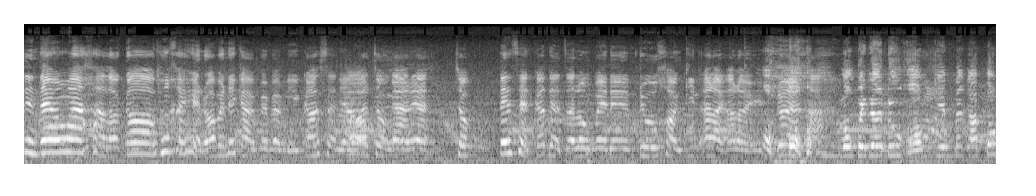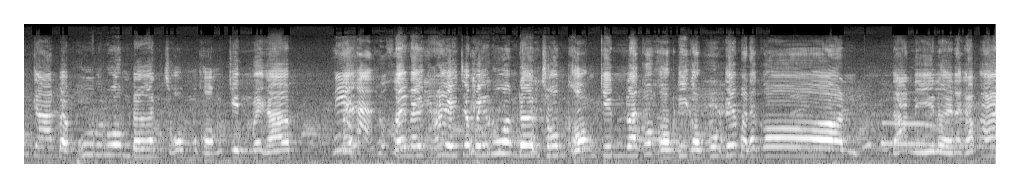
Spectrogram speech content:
ตื่นเต้นมากๆค่ะ แล้วก็เพิ่งเคยเห็นว่าบรรยากาศเป็นแบบนี้ ก็สัญญาว่าจบงานเนี่ยจบเต้นเสร็จก็เดี๋ยวจะลงไปเดินดูของกินอร่อยโอ้ๆโหด้วยค่ะ ลงไปเดินดูของกินนะครับ ต้องการแบบผู้ร่วมเดินชมของกินไหมครับ นี่ค่ะทุกคนในในใครจะไปร่วมเดินชมของกินแล้วก็ของดีของกรุงเทพมหานคร ด้านนี้เลยนะครับอะ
